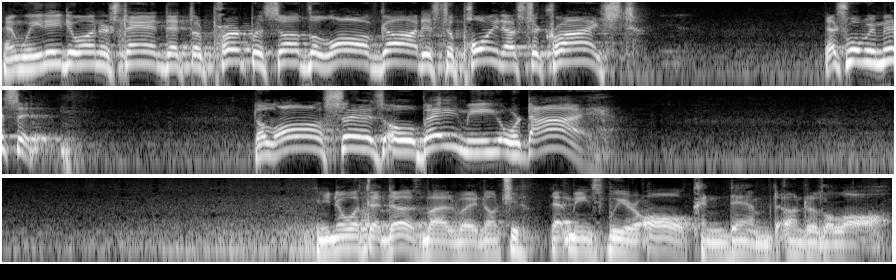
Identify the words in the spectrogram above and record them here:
and we need to understand that the purpose of the law of God is to point us to Christ. That's where we miss it. The law says, obey me or die. You know what that does, by the way, don't you? That means we are all condemned under the law.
